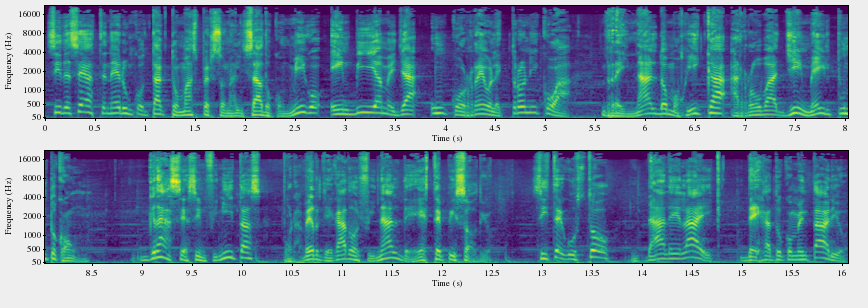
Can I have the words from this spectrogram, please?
Si deseas tener un contacto más personalizado conmigo, envíame ya un correo electrónico a reinaldomojica.gmail.com. Gracias infinitas por haber llegado al final de este episodio. Si te gustó, dale like, deja tu comentario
